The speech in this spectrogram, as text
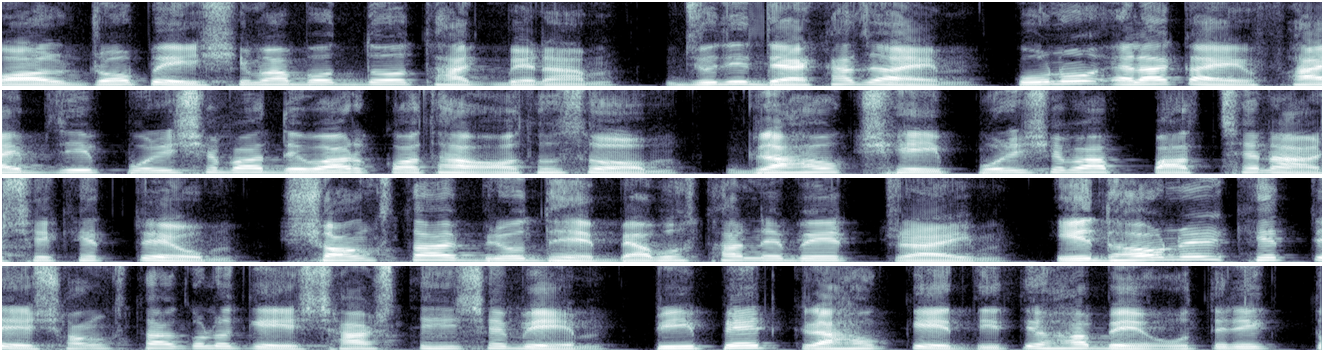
কল ড্রপে সীমাবদ্ধ থাকবে না। যদি দেখা যায়, কোনো এলাকায় ফাইভ জি পরিষেবা দেওয়ার কথা অথচ গ্রাহক সেই পরিষেবা পাচ্ছে না, সেক্ষেত্রেও সংস্থার বিরুদ্ধে ব্যবস্থা নেবে ট্রাই এ ধরনের ক্ষেত্রে সংস্থাগুলোকে শাস্তি হিসেবে প্রিপেড গ্রাহককে দিতে হবে অতিরিক্ত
